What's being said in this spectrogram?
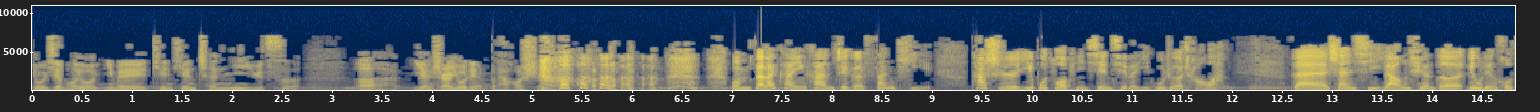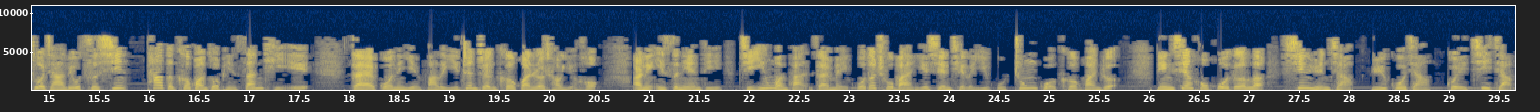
有一些朋友因为天天沉溺于此。呃，眼神有点不太好使。我们再来看一看这个《三体》，它是一部作品掀起了一股热潮啊。在山西阳泉的六零后作家刘慈欣。他的科幻作品《三体》在国内引发了一阵阵科幻热潮以后，二零一四年底其英文版在美国的出版也掀起了一股中国科幻热，并先后获得了星云奖、雨果奖、轨迹奖、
